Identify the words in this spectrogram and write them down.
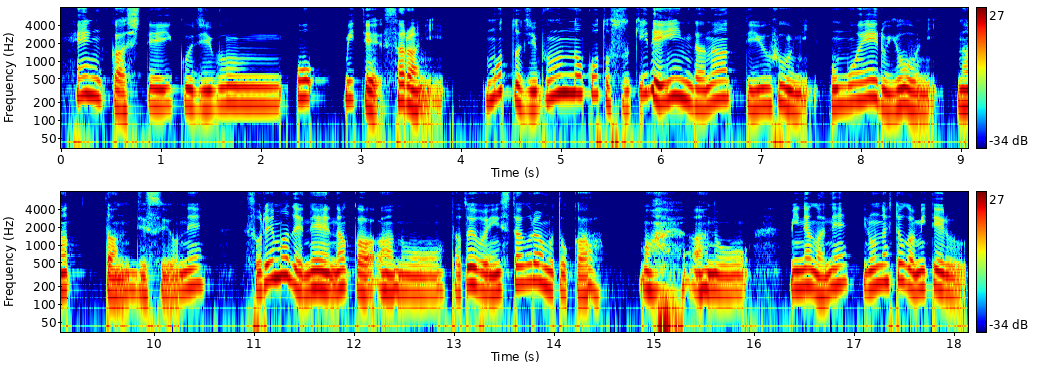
変化していく自分を見てさらにもっと自分のこと好きでいいんだなっていうふうに思えるようになったんですよね。それまでね、なんかあの、例えばインスタグラムとか、まあ、あの、みんながね、いろんな人が見てる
